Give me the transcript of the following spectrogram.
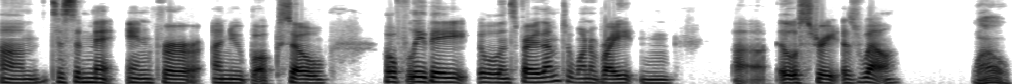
um, to submit in for a new book. So hopefully they it will inspire them to want to write and uh, illustrate as well. Wow.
